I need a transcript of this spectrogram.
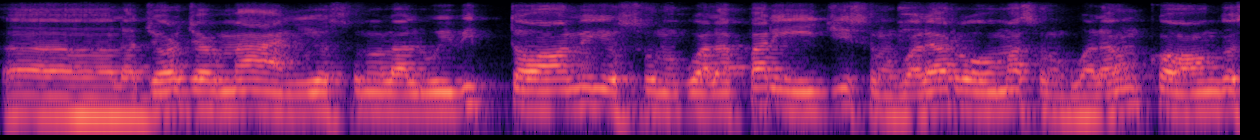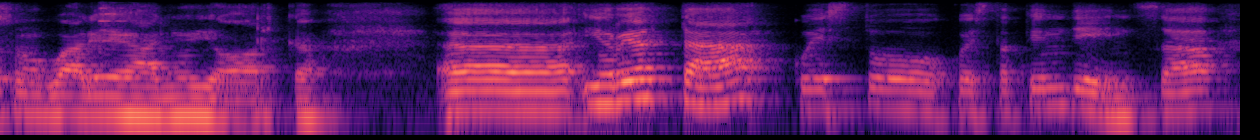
Uh, la Giorgio Armani, io sono la Louis Vuitton, io sono uguale a Parigi, sono uguale a Roma, sono uguale a Hong Kong, sono uguale a New York. Uh, in realtà questo, questa tendenza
